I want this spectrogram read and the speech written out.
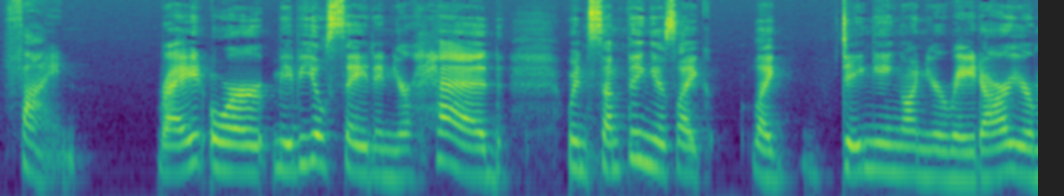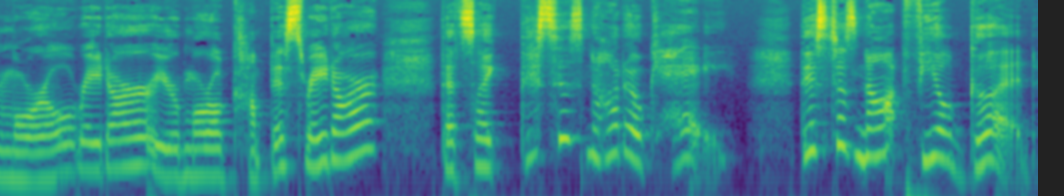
fine, right? Or maybe you'll say it in your head when something is like like dinging on your radar, your moral radar or your moral compass radar, that's like, this is not okay. This does not feel good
